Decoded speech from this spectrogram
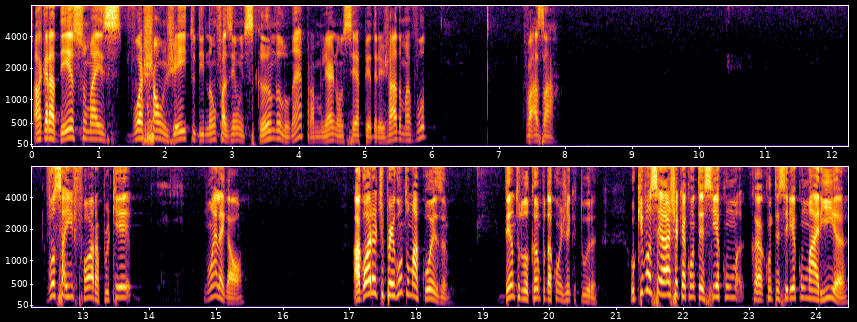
agradeço, mas vou achar um jeito de não fazer um escândalo, né, para a mulher não ser apedrejada, mas vou vazar. Vou sair fora porque não é legal. Agora eu te pergunto uma coisa, dentro do campo da conjectura. O que você acha que, acontecia com, aconteceria com Maria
